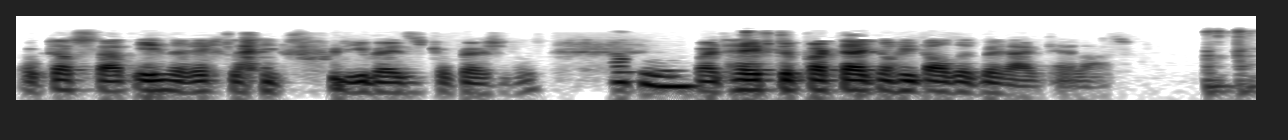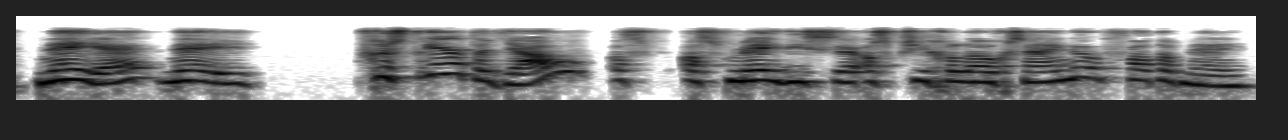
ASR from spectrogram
ook dat staat in de richtlijn voor diabetes professionals. Okay. Maar het heeft de praktijk nog niet altijd bereikt, helaas. Nee, hè? Nee. Frustreert dat jou als, als medisch, als psycholoog zijnde, of valt dat mee?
